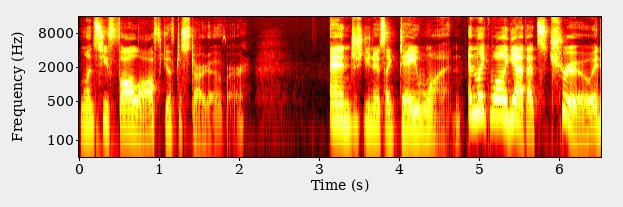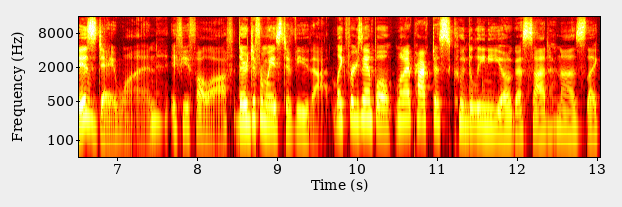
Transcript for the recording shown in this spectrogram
once you fall off, you have to start over. And you know it's like day one. And like well yeah that's true. It is day one if you fall off. There are different ways to view that. Like for example when i practice kundalini yoga sadhanas like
